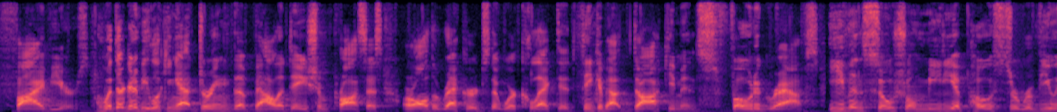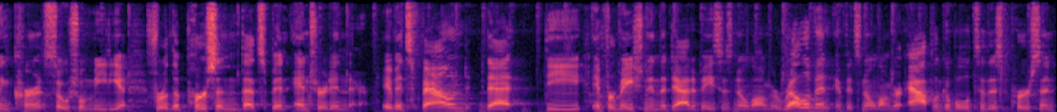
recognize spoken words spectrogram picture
five years. What they're going to be looking at during the validation process are all the records that were collected. Think about documents, photographs, even social media posts or reviewing current social media for the person that's been entered in there. If it's found that the information in the database is no longer relevant, if it's no longer applicable to this person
